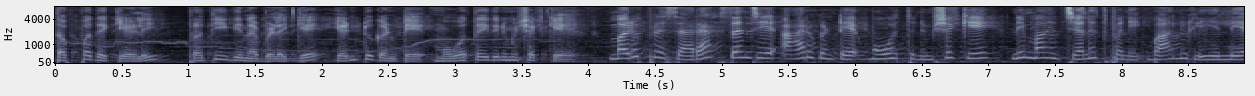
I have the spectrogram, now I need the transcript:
ತಪ್ಪದೆ ಕೇಳಿ ಪ್ರತಿದಿನ ಬೆಳಗ್ಗೆ ಎಂಟು ಗಂಟೆ ಮೂವತ್ತೈದು ನಿಮಿಷಕ್ಕೆ. ಮರುಪ್ರಸಾರ ಸಂಜೆ ಆರು ಗಂಟೆ ಮೂವತ್ತು ನಿಮಿಷಕ್ಕೆ ನಿಮ್ಮ ಜನಧ್ವನಿ ಬಾನುಲಿಯಲ್ಲಿ.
